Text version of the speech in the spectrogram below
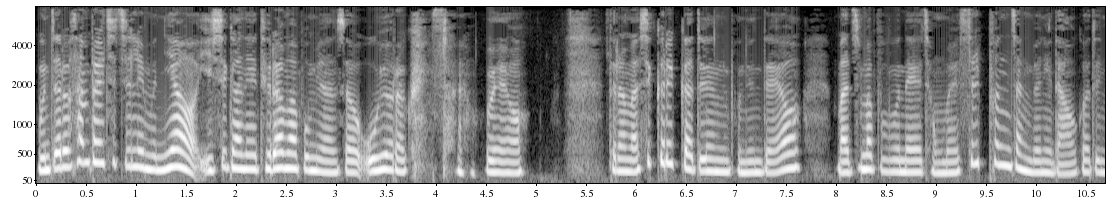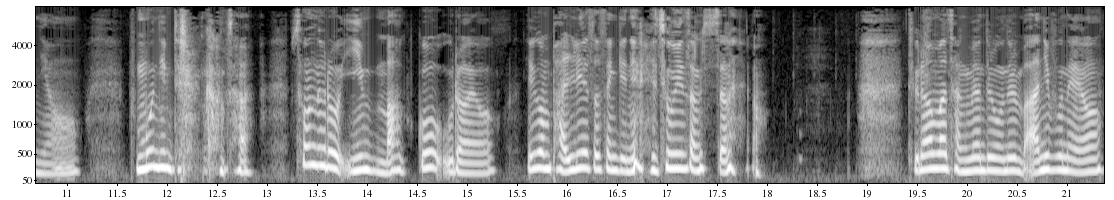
문자로 3877님은요, 이 시간에 드라마 보면서 오열하고 있어요. 왜요? 드라마 시크릿 가든 보는데요. 마지막 부분에 정말 슬픈 장면이 나오거든요. 부모님 들을까봐 손으로 입 막고 울어요. 이건 발리에서 생긴 일이 조인성 씨잖아요. 드라마 장면들 오늘 많이 보네요.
